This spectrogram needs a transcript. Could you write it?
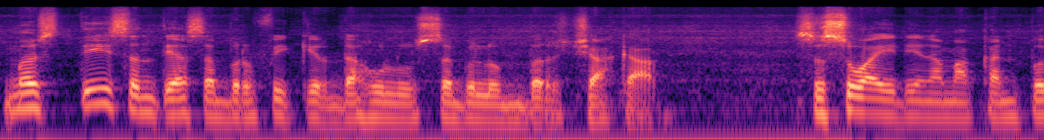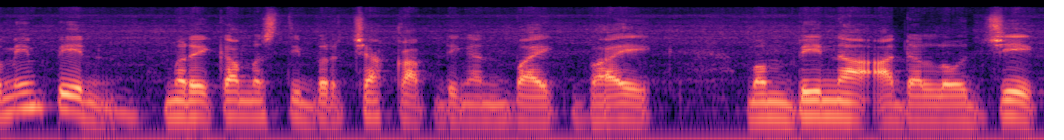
mesti sentiasa berfikir dahulu sebelum bercakap sesuai dinamakan pemimpin mereka mesti bercakap dengan baik-baik membina ada logik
